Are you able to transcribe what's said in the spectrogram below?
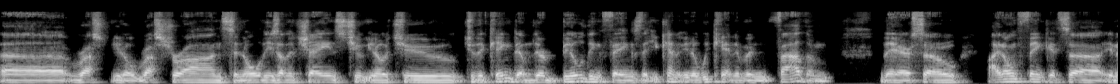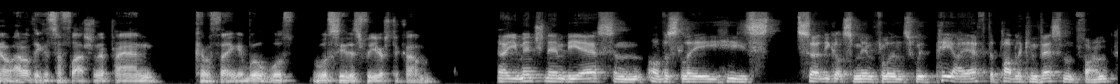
uh, rest, you know, restaurants and all these other chains to you know to to the kingdom. They're building things that you can't you know we can't even fathom there. So I don't think it's a you know I don't think it's a flash in the pan kind of thing, and we'll we'll we'll see this for years to come. Now you mentioned MBS, and obviously he's certainly got some influence with PIF, the Public Investment Fund.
